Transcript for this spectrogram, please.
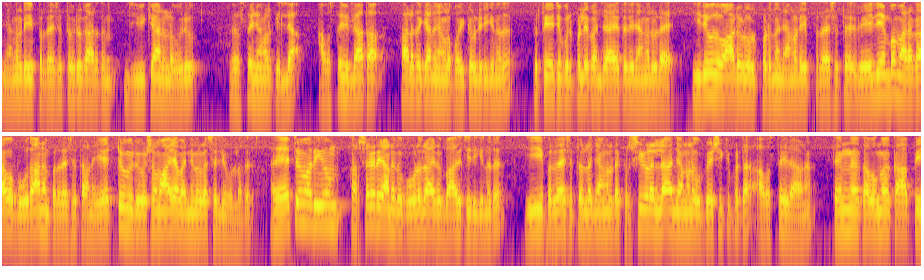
ഞങ്ങളുടെ ഈ പ്രദേശത്ത് ഒരു കാലത്തും ജീവിക്കാനുള്ള ഒരു വ്യവസ്ഥയും ഞങ്ങൾക്കില്ല. അവസ്ഥയില്ലാത്ത കാലത്തേക്കാണ് ഞങ്ങൾ പോയിക്കൊണ്ടിരിക്കുന്നത്. പ്രത്യേകിച്ച് പുൽപ്പള്ളി പഞ്ചായത്തിൽ ഞങ്ങളുടെ ഇരുപത് വാർഡുകൾ ഉൾപ്പെടുന്ന ഞങ്ങളുടെ ഈ പ്രദേശത്ത് വേലിയമ്പ മരകാവ് ഭൂതാനം പ്രദേശത്താണ് ഏറ്റവും രൂക്ഷമായ വന്യമൃഗശല്യം ഉള്ളത്. അത് ഏറ്റവും അധികം കർഷകരെയാണ് ഇത് കൂടുതലായിട്ട് ബാധിച്ചിരിക്കുന്നത്. ഈ പ്രദേശത്തുള്ള ഞങ്ങളുടെ കൃഷികളെല്ലാം ഞങ്ങൾ ഉപേക്ഷിക്കപ്പെട്ട അവസ്ഥയിലാണ്. തെങ്ങ് കവുങ്ങ് കാപ്പി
